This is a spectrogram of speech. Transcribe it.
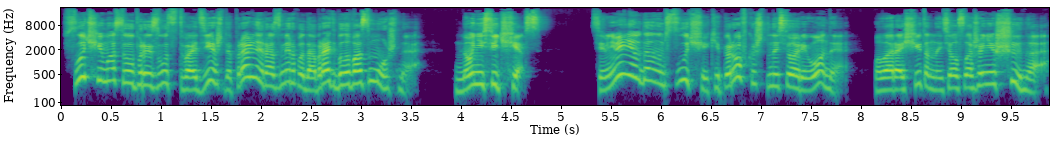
В случае массового производства одежды правильный размер подобрать было возможно, но не сейчас. Тем не менее, в данном случае экипировка, что носила Риона, была рассчитана на телосложение Шина.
